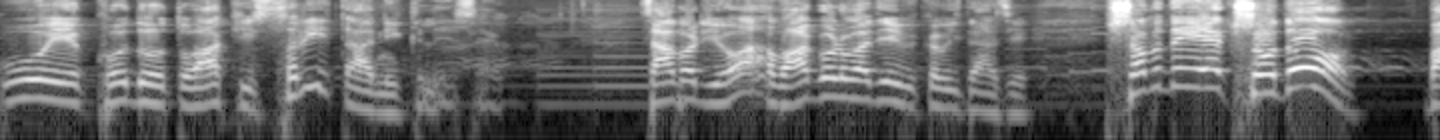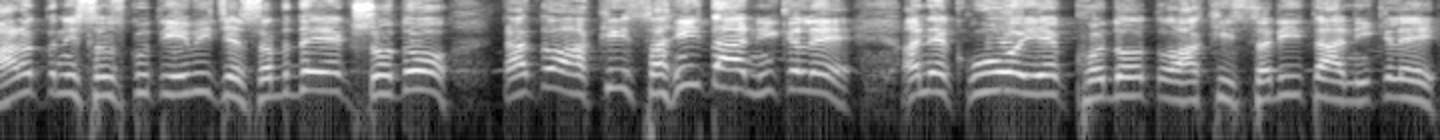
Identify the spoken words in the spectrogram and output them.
કુઓ એક ખોદો તો આખી સરિતા નીકળે સાહેબ. સાંભળજો, આ વાગોડવા જેવી કવિતા છે. શબ્દ એક શોધો, ભારતની સંસ્કૃતિ એવી છે, શબ્દ એક શોધો ત્યાં તો આખી સંહિતા નીકળે અને કૂવો એક ખોદો તો આખી સરિતા નીકળે.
